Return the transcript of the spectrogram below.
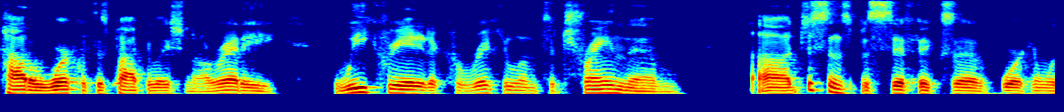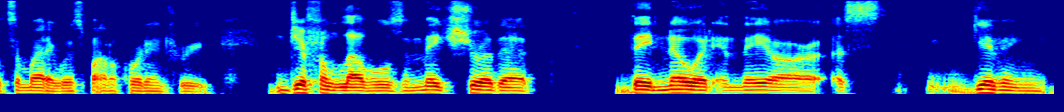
how to work with this population already, we created a curriculum to train them uh, just in specifics of working with somebody with spinal cord injury, different levels, and make sure that they know it and they are giving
